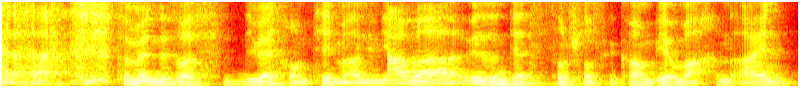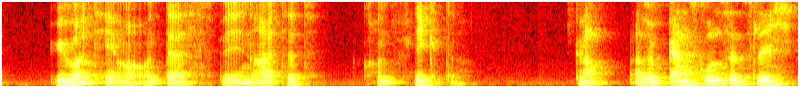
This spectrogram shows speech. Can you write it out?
Zumindest was die Weltraumthemen angeht. Aber wir sind jetzt zum Schluss gekommen, wir machen ein Überthema und das beinhaltet Konflikte. Genau. Also ganz grundsätzlich,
